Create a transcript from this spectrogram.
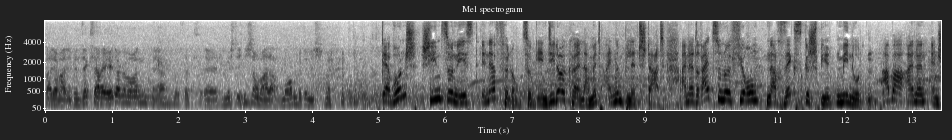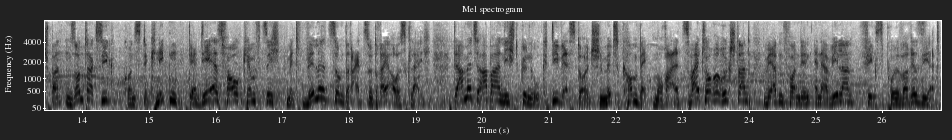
zweite Mal. Ich bin sechs Jahre älter geworden. Ja, das hat, äh, möchte ich nicht nochmal haben. Morgen bitte nicht. Der Wunsch schien zunächst in Erfüllung zu gehen. Die Neuköllner mit einem Blitzstart. Eine 3 zu 0 Führung nach sechs gespielten Minuten. Aber einen entspannten Sonntagssieg konntest knicken. Der DSV kämpft sich mit Wille zum 3 zu 3 Ausgleich. Damit aber nicht genug. Die Westdeutschen mit Comeback-Moral. Zwei Tore Rückstand werden von den NRWlern fix pulverisiert.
